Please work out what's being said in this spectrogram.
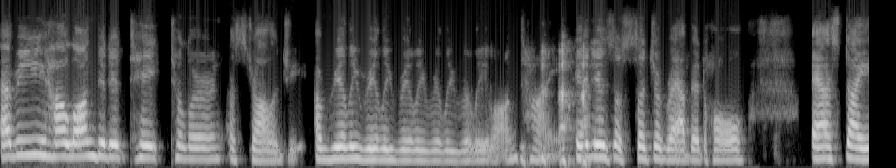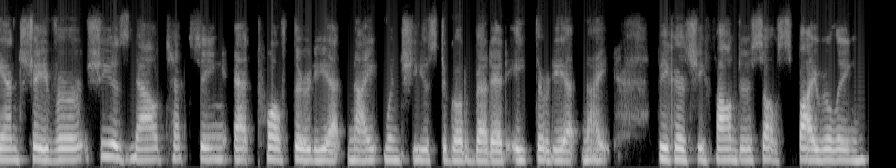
Abby, how long did it take to learn astrology? A really, really, really, really, really long time. it is a, such a rabbit hole. Ask Diane Shaver. She is now texting at 12:30 at night when she used to go to bed at 8:30 at night because she found herself spiraling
